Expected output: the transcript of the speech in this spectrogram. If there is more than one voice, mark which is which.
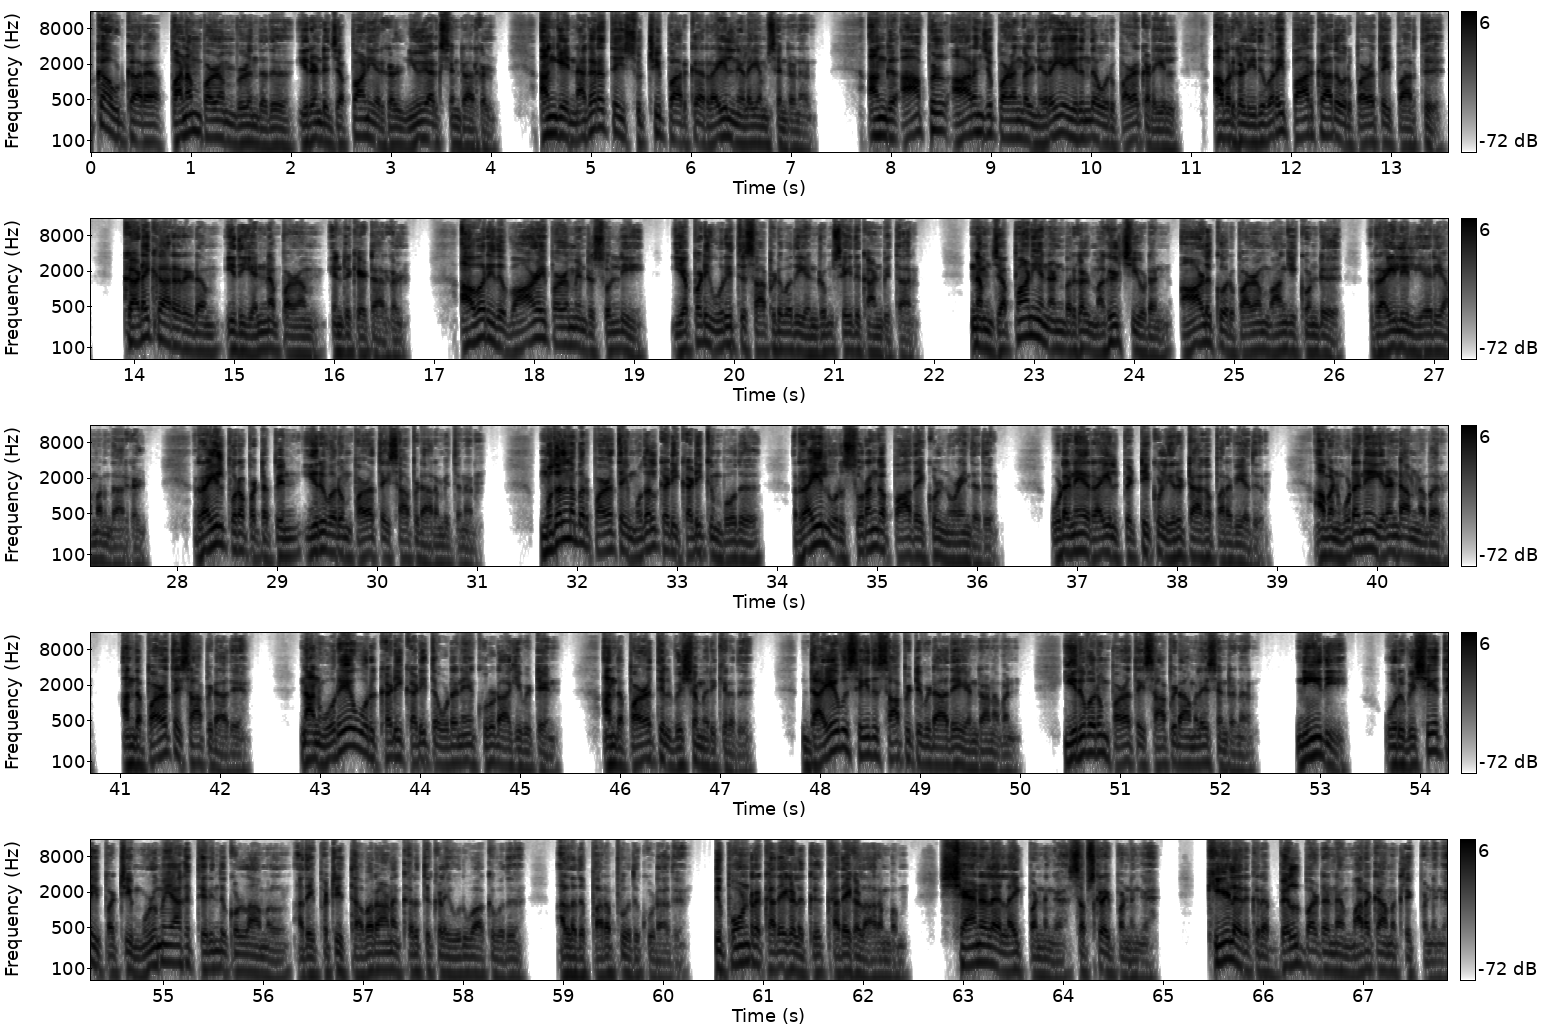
Speaker 1: காக்கா உட்கார பணம் பழம் விழுந்தது. இரண்டு ஜப்பானியர்கள் நியூயார்க் சென்றார்கள். அங்கே நகரத்தை சுற்றி பார்க்க ரயில் நிலையம் சென்றனர். அங்கு ஆப்பிள் ஆரஞ்சு பழங்கள் நிறைய இருந்த ஒரு பழக்கடையில் அவர்கள் இதுவரை பார்க்காத ஒரு பழத்தை பார்த்து கடைக்காரரிடம் இது என்ன பழம்? என்று கேட்டார்கள். அவர் இது வாழைப்பழம் என்று சொல்லி எப்படி உரித்து சாப்பிடுவது? என்றும் செய்து காண்பித்தார். நம் ஜப்பானிய நண்பர்கள் மகிழ்ச்சியுடன் ஆளுக்கு ஒரு பழம் வாங்கிக் கொண்டு ரயிலில் ஏறி அமர்ந்தார்கள். ரயில் புறப்பட்ட பின் இருவரும் பழத்தை சாப்பிட ஆரம்பித்தனர். முதல் நபர் பழத்தை முதல் கடி கடிக்கும் போது ரயில் ஒரு சுரங்க பாதைக்குள் நுழைந்தது. உடனே ரயில் பெட்டிக்குள் இருட்டாக பரவியது. அவன் உடனே இரண்டாம் நபர் அந்த பழத்தை சாப்பிடாதே. நான் ஒரே ஒரு கடி கடித்த உடனே குருடாகிவிட்டேன் அந்த பழத்தில் விஷம் இருக்கிறது. தயவு செய்து சாப்பிட்டு விடாதே என்றான் அவன். இருவரும் பழத்தை சாப்பிடாமலே சென்றனர். நீதி ஒரு விஷயத்தை பற்றி முழுமையாக தெரிந்து கொள்ளாமல் அதை பற்றி தவறான கருத்துக்களை உருவாக்குவது அல்லது பரப்புவது கூடாது. இது போன்ற கதைகளுக்கு கதைகள் ஆரம்பம். சேனலை லைக் பண்ணுங்க சப்ஸ்கிரைப் பண்ணுங்க. கீழே இருக்கிற பெல் பட்டனை மறக்காம கிளிக் பண்ணுங்க.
